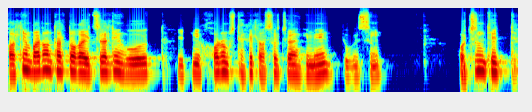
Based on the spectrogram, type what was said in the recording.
Голын баруун талд байгаа Израилийн хүүд эднийг хурамч тахил осгож байгаа хэмээн дүгнсэн. Учир нь тэд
